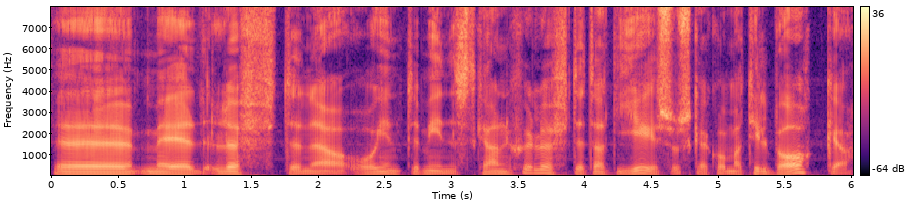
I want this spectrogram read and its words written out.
eh, med löftena och inte minst kanske löftet att Jesus ska komma tillbaka.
